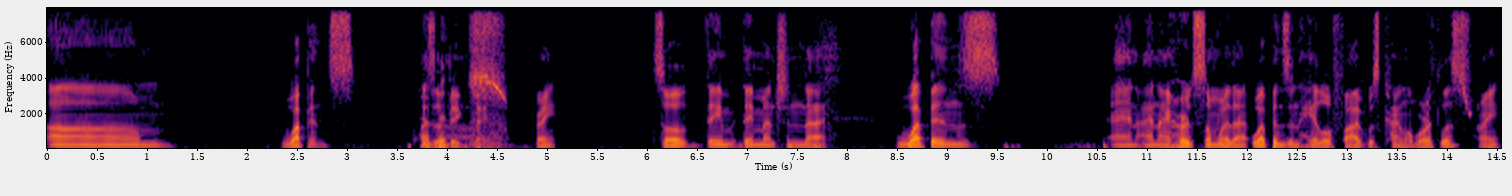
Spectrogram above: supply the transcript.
um weapons is a big thing right so they they mentioned that weapons and and i heard somewhere that weapons in halo 5 was kind of worthless right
